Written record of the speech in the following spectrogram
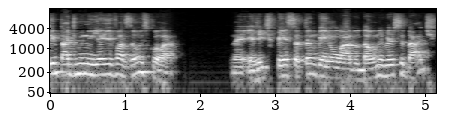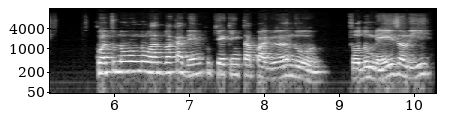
tentar diminuir a evasão escolar. Né? E a gente pensa também no lado da universidade, quanto no, no lado do acadêmico, que é quem está pagando todo mês ali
